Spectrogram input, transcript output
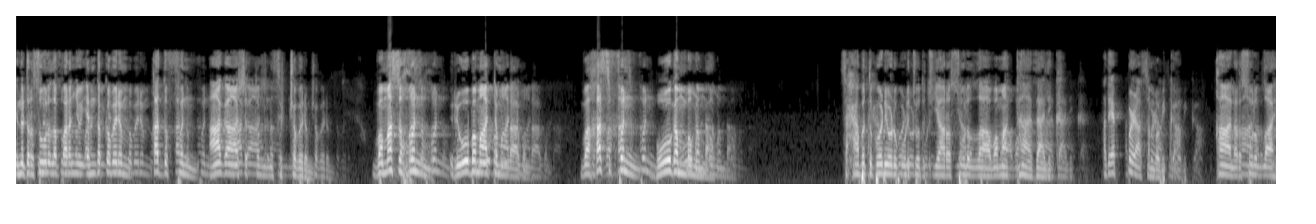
എന്നിട്ട് റസൂലത പറഞ്ഞു എന്തൊക്കെ വരും? ആകാശത്തു നിന്ന് ശിക്ഷ വരും. വമസ്ഹുൻ രൂപമാറ്റമുണ്ടാകും. വഹസ്ഫുൻ ഭൂകമ്പമുണ്ടാകും. സഹാബത്ത് കോടിയോട് കൂടി ചോദിച്ചു യാ റസൂലല്ലാ വമത്താ ദാലിക? അത് എപ്പോഴാ സംഭവിക്കുക قال رسول الله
